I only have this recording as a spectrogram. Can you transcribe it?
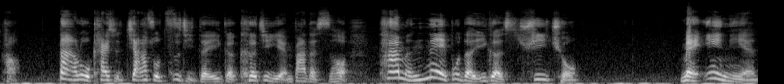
好，大陆开始加速自己的一个科技研发的时候，他们内部的一个需求，每一年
